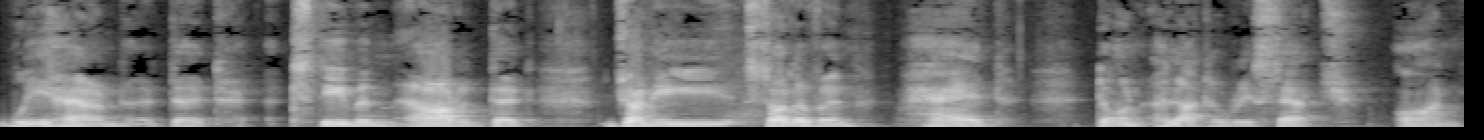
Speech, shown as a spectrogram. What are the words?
we heard that Stephen or that Johnny Sullivan had done a lot of research on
